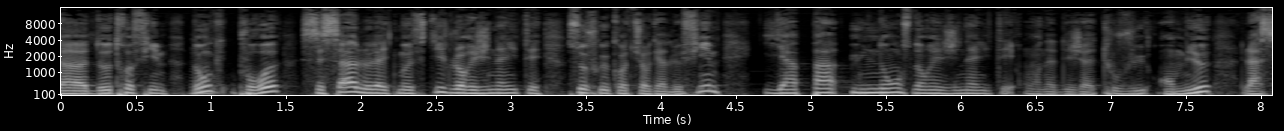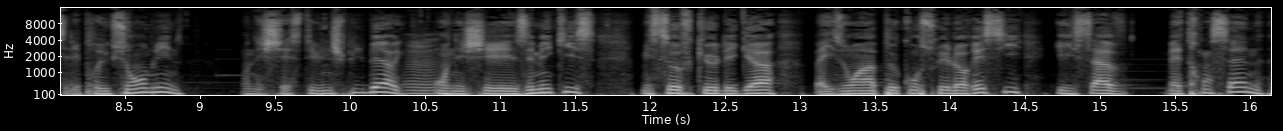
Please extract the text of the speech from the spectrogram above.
d'un- d'autres films. Donc pour eux c'est ça le leitmotiv l'originalité. Sauf que quand tu regardes le film il n'y a pas une once d'originalité. On a déjà tout vu en mieux. Là c'est les productions Amblin. On est chez Steven Spielberg, Mm. on est chez Zemeckis, mais sauf que les gars, bah, ils ont un peu construit leur récit. Et ils savent mettre en scène.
